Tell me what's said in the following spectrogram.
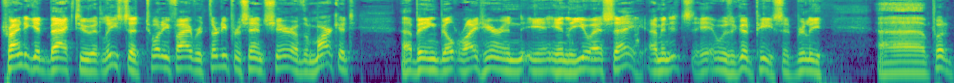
trying to get back to at least a 25 or 30 percent share of the market uh, being built right here in, in in the USA. I mean, it's it was a good piece. It really uh, put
